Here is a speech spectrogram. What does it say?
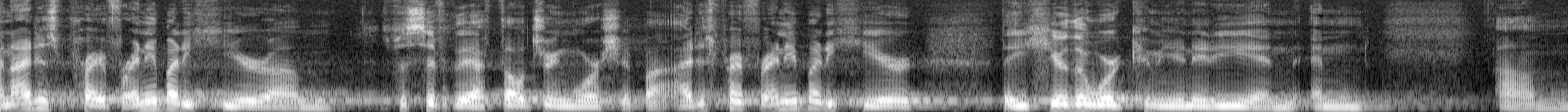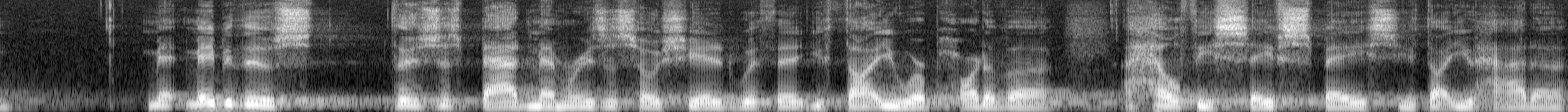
And I just pray for anybody here, um, specifically, I felt during worship, I, I, just pray for anybody here that you hear the word community and, and um, maybe there's, there's just bad memories associated with it. You thought you were part of a, a healthy, safe space, you thought you had a,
